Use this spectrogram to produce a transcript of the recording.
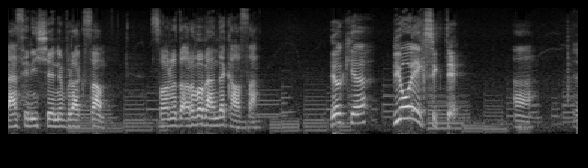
Ben seni iş yerine bıraksam. Sonra da araba bende kalsa. Yok ya. Bir o eksikti. Ha. e,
